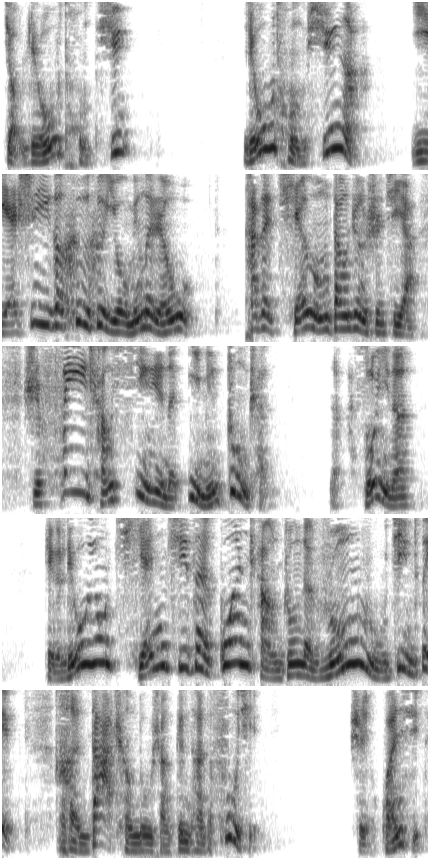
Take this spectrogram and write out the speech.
叫刘统勋。刘统勋啊，也是一个赫赫有名的人物。他在乾隆当政时期啊，是非常信任的一名重臣啊，所以呢，这个刘墉前期在官场中的荣辱进退，很大程度上跟他的父亲是有关系的。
